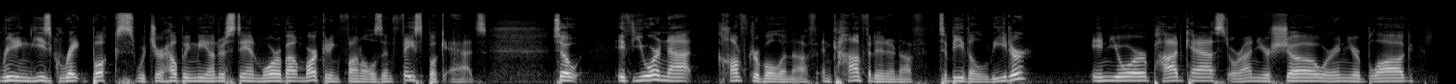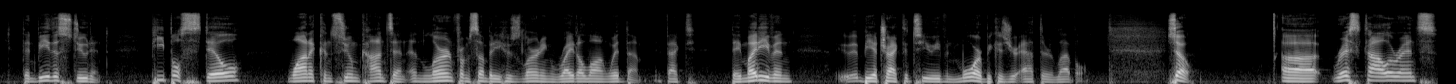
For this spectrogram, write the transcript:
reading these great books, which are helping me understand more about marketing funnels and Facebook ads. So if you're not comfortable enough and confident enough to be the leader in your podcast or on your show or in your blog, then be the student people still want to consume content and learn from somebody who's learning right along with them. In fact, they might even uh, be attracted to you even more because you're at their level. So, uh, risk tolerance,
